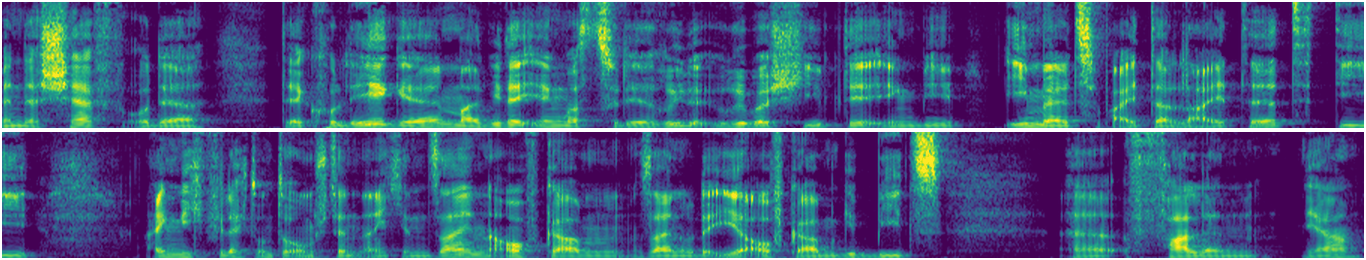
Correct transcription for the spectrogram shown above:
wenn der Chef oder der Kollege mal wieder irgendwas zu dir rüberschiebt, der irgendwie E-Mails weiterleitet, die eigentlich vielleicht unter Umständen eigentlich in seinen Aufgaben, sein oder ihr Aufgabengebiets äh, fallen, ja,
